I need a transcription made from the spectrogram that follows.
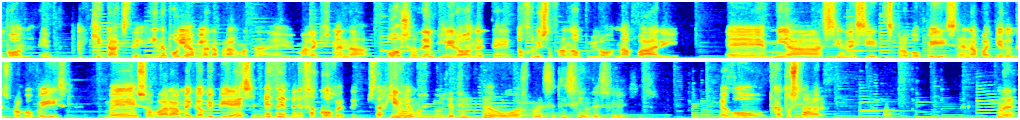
Λοιπόν, ε, κοιτάξτε, είναι πολύ απλά τα πράγματα ε, μαλακισμένα. Όσο δεν πληρώνετε το Χρήστο Φανόπουλο να πάρει ε, μία σύνδεση της προκοπής, ένα πακέτο της προκοπής με σοβαρά Mbps, ε, δεν, θα κόβετε. Στα αρχίδια μας κιόλας. Γιατί φταίω, ας πούμε, εσύ τι σύνδεση έχεις; Εγώ, 100 στάρ. Ναι.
